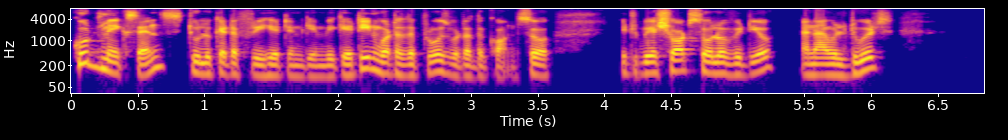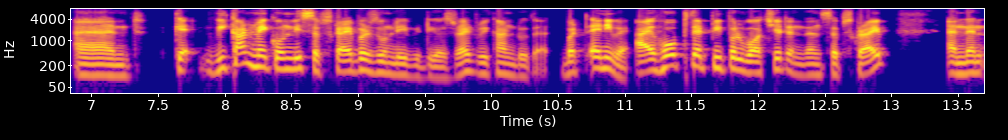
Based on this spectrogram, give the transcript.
could make sense to look at a free hit in game week 18. What are the pros? What are the cons? So it will be a short solo video, and I will do it. And we can't make only subscribers only videos, right? We can't do that. But anyway, I hope that people watch it and then subscribe. And then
